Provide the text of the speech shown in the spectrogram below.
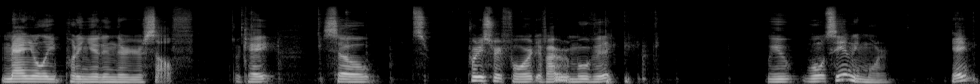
manually putting it in there yourself. Okay, so pretty straightforward. If I remove it, we won't see it anymore. Okay?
